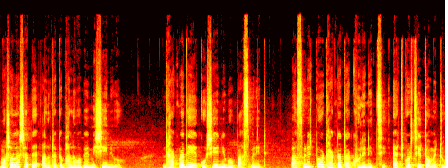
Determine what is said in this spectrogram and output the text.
মশলার সাথে আলুটাকে ভালোভাবে মিশিয়ে নিব। ঢাকনা দিয়ে কষিয়ে নিব পাঁচ মিনিট। পাঁচ মিনিট পর ঢাকনাটা খুলে নিচ্ছি। অ্যাড করছি টমেটো।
